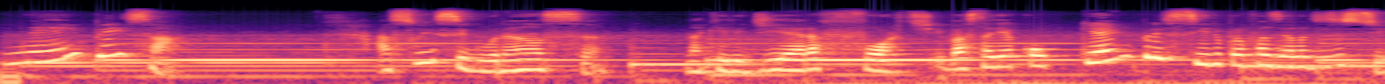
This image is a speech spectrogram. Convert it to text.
Nem pensar. A sua insegurança naquele dia era forte e bastaria qualquer empecilho para fazê-la desistir.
